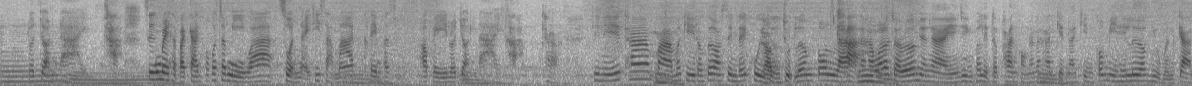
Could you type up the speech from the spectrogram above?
อืมลดหย่อนได้ค่ะอืมซึ่งบริษัทประกันเขาก็จะมีว่าส่วนไหนที่สามารถเคลมภาษีเอาไปลดหย่อนได้ค่ะ ค่ะ ทีนี้ถ้ามาเมื่อกี้ดร.ออสตินได้คุยครับถึงจุดเริ่มต้นแล้วค่ะนะคะอืมว่าเราจะเริ่มยังไง จริงๆ ผลิตภัณฑ์ของธนาคารอืมเกียรตินาคินก็มีให้เลือกอยู่เหมือนกัน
